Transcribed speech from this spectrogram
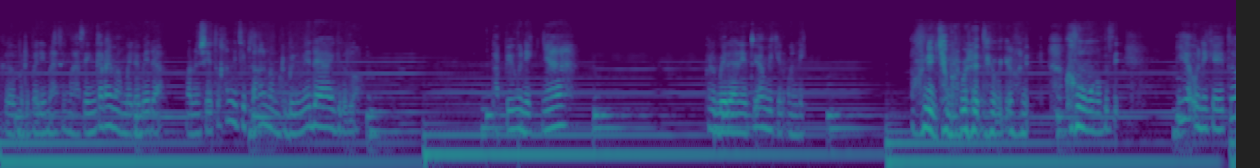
ke pribadi masing-masing. Karena emang beda-beda. Manusia itu kan diciptakan memang berbeda-beda gitu loh. Tapi uniknya perbedaan itu yang bikin unik. Uniknya perbedaan itu yang bikin unik. Aku ngomong apa sih iya uniknya itu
